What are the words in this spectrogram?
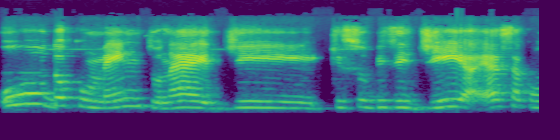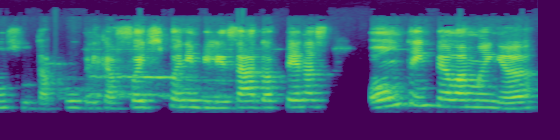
O documento né, de, que subsidia essa consulta pública foi disponibilizado apenas ontem pela manhã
